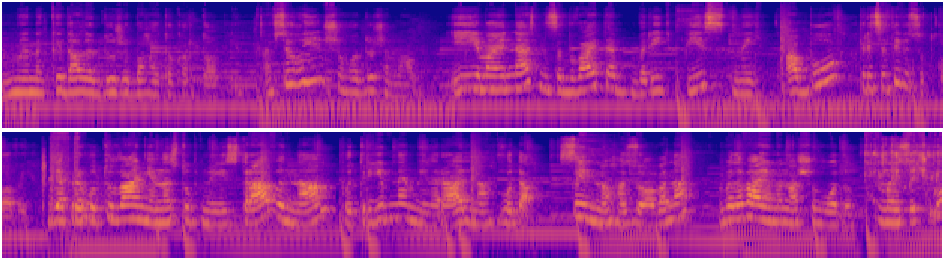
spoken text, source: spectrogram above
Ми накидали дуже багато картоплі, а всього іншого дуже мало. І майонез не забувайте, беріть пісний або 30-відсотковий. Для приготування наступної страви нам потрібна мінеральна вода. Сильно газована. Виливаємо нашу воду в мисочку.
